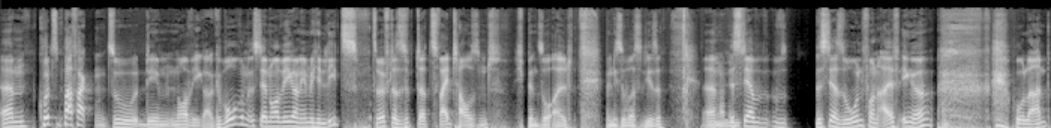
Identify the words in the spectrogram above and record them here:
Ähm, kurz ein paar Fakten zu dem Norweger. Geboren ist der Norweger nämlich in Leeds, 12.07.2000. Ich bin so alt, wenn ich sowas lese. Ähm, ist der, ist der Sohn von Alf Inge. Holland,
